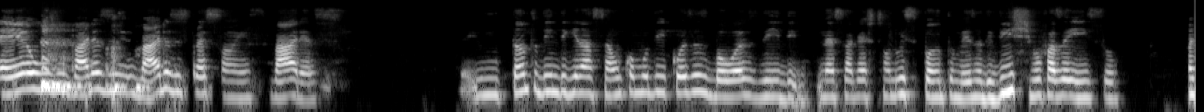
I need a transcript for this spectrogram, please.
É, eu uso várias, várias expressões, várias tanto de indignação como de coisas boas, de, de, nessa questão do espanto mesmo, de vixe, vou fazer isso. É,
